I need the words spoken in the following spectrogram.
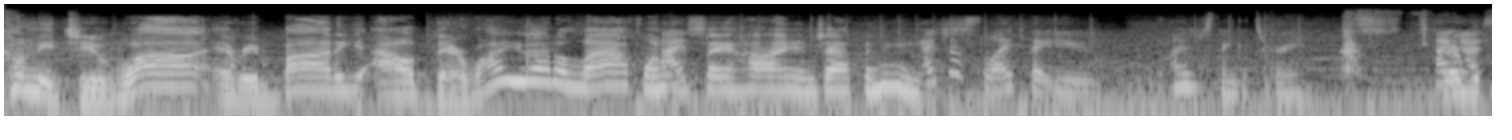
Konnichiwa, everybody out there. Why you gotta laugh when I, I- say hi in Japanese? I just like that you. I just think it's great. Hi guys.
